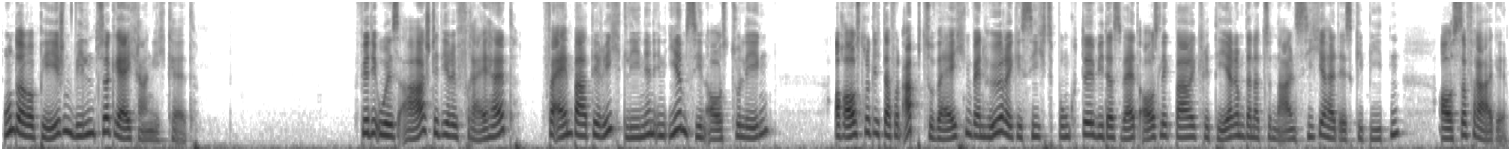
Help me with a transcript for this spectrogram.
und europäischem Willen zur Gleichrangigkeit. Für die USA steht ihre Freiheit, vereinbarte Richtlinien in ihrem Sinn auszulegen, auch ausdrücklich davon abzuweichen, wenn höhere Gesichtspunkte wie das weit auslegbare Kriterium der nationalen Sicherheit es gebieten, außer Frage.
